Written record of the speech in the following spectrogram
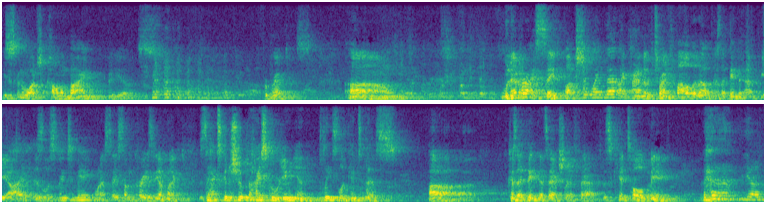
He's just gonna watch Columbine videos for practice. Um, whenever I say fuck shit like that, I kind of try and follow it up because I think the FBI is listening to me when I say something crazy. I'm like, Zach's gonna shoot up the high school reunion. Please look into this. Because I think that's actually a fact. This kid told me, yeah,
